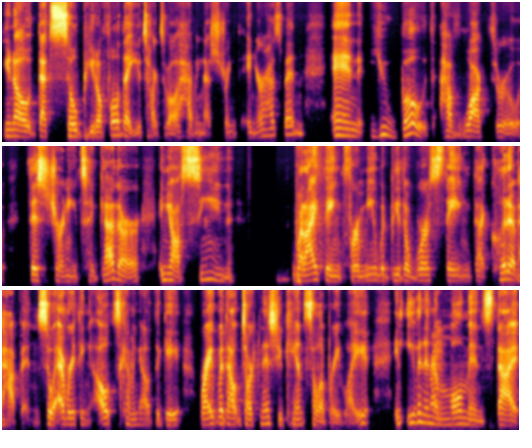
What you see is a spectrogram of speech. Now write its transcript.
you know that's so beautiful that you talked about having that strength in your husband and you both have walked through this journey together and you have seen what I think for me would be the worst thing that could have happened. So everything else coming out the gate, right? Without darkness, you can't celebrate light. And even in right. the moments that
